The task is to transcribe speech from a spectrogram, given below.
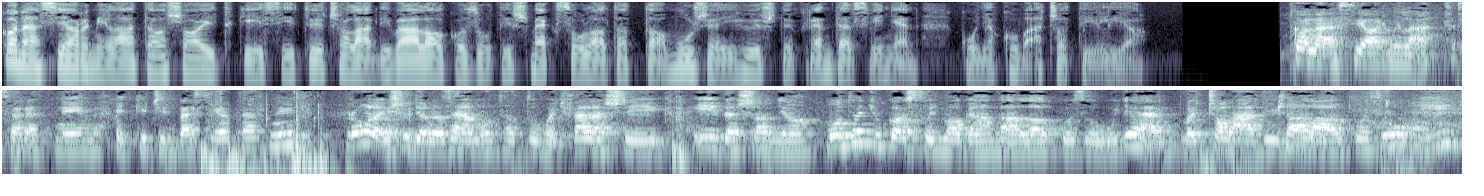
Kanász Jarmilát a sajt készítő családi vállalkozót is megszólaltatta a múzsiai hősnök rendezvényen Kónya Kovács Attilia. Kanász Jarmilát szeretném egy kicsit beszéltetni. Róla is ugyanaz elmondható, hogy feleség, édesanyja. Mondhatjuk azt, hogy magánvállalkozó, ugye? Vagy családi Család. vállalkozó. Így.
